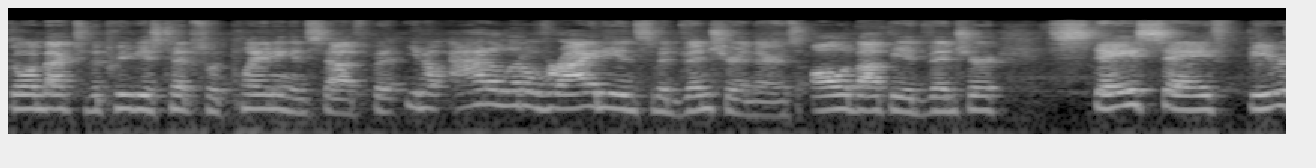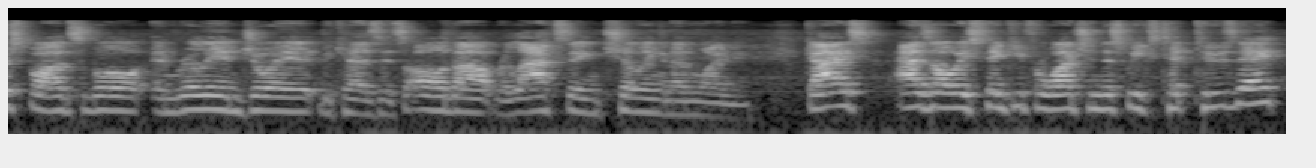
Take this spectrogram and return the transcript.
going back to the previous tips with planning and stuff, but you know, add a little variety and some adventure in there. It's all about the adventure. Stay safe, be responsible, and really enjoy it because it's all about relaxing, chilling, and unwinding. Guys, as always, thank you for watching this week's Tip Tuesday.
